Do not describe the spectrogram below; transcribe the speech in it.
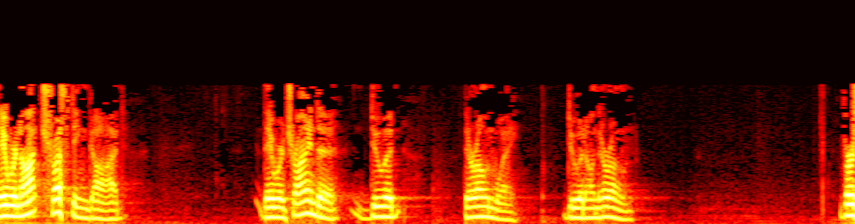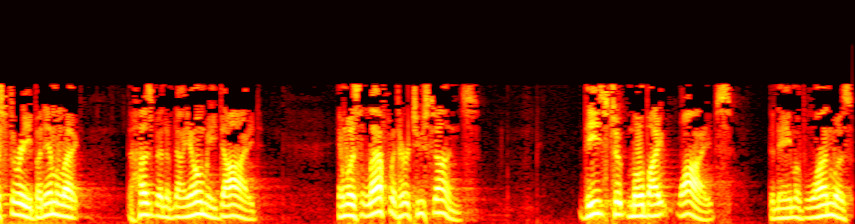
They were not trusting God. They were trying to do it their own way, do it on their own. Verse 3 But Elimelech, the husband of Naomi, died and was left with her two sons. These took Moabite wives. The name of one was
